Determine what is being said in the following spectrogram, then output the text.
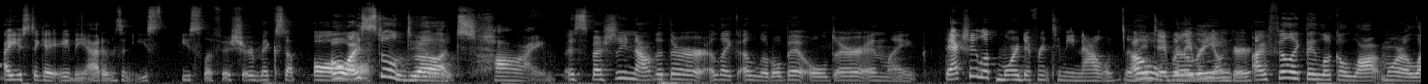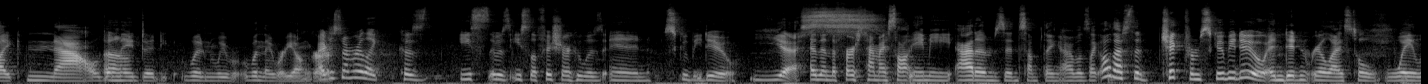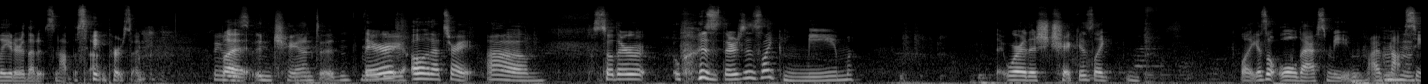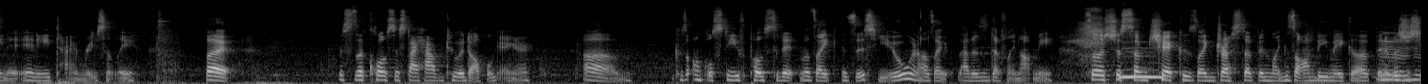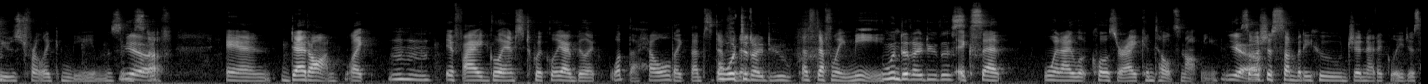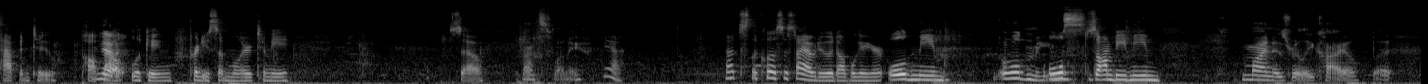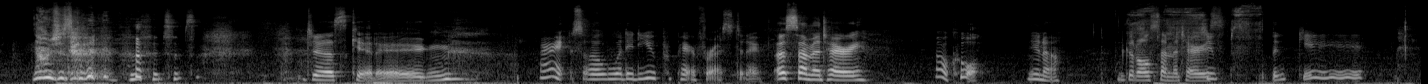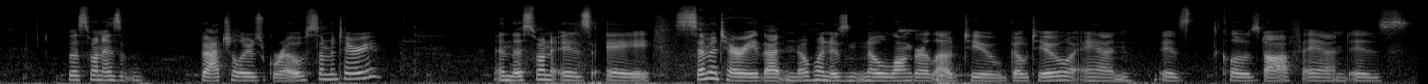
I used to get Amy Adams and Is- Isla Fisher mixed up all Oh, I still do. the time. Especially now that they're like a little bit older and like They actually look more different to me now than oh, they did when they were really? younger. I feel like they look a lot more alike now than Oh. they did when we were when they were younger. I just remember like because Is- it was Isla Fisher who was in Scooby Doo, yes. and then the first time I saw Amy Adams in something, I was like, "Oh, that's the chick from Scooby Doo," and didn't realize till way later that it's not the same person. I think it was but Enchanted. There, oh, that's right. Um, so there was there's this like meme where this chick is like, like it's an old ass meme. I've not seen it any time recently, but this is the closest I have to a doppelganger. Um, because Uncle Steve posted it and was like, "Is this you?" And I was like, "That is definitely not me." So it's just some mm. chick who's like dressed up in like zombie makeup, and it was just mm-hmm. used for like memes and Yeah. stuff. And dead on, like mm-hmm. if I glanced quickly, I'd be like, "What the hell?" Like that's definitely What did I do? That's definitely me. When did I do this? Except when I look closer, I can tell it's not me. Yeah. So it's just somebody who genetically just happened to pop Yeah. out looking pretty similar to me. So That's funny. yeah, that's the closest I have to a doppelganger. Old meme, Old memes. old zombie meme. Mine is really Kyle, but no, I was just just kidding. All right. So what did you prepare for us today? A cemetery, Oh, cool. you know, good old cemeteries. Soup spooky. This one is Bachelor's Grove Cemetery. And this one is a cemetery that no one is no longer allowed to go to and is closed off and is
